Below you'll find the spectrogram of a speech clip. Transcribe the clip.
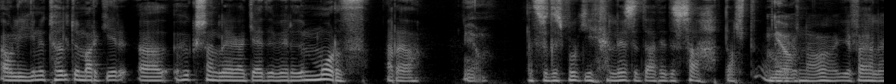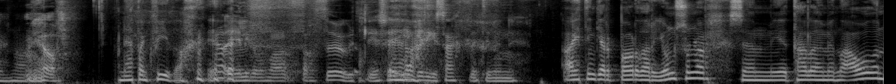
á líkinu töldu margir að hugsanlega geti verið um morð að ræða. Já, Þetta er svolítið spooky að lesa þetta að þetta er satt allt. Og ég fæ alveg nettan kvíða. já, ég er líka bara, þögull. Ég segi, ég get ekki sagt þetta í rauninni. Ættingjar Bárðar Jónssonar sem ég talaði um hérna áðan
